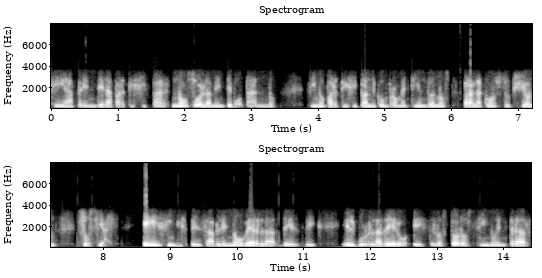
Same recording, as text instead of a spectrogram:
que aprender a participar no solamente votando sino participando y comprometiéndonos para la construcción social es indispensable no verla desde el burladero de los toros, sino entrar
